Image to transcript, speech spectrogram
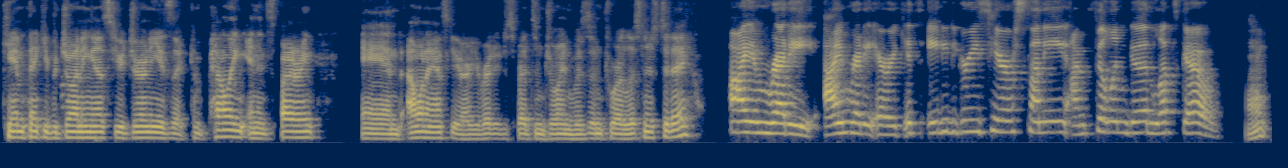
Kim, thank you for joining us. Your journey is a compelling and inspiring. And I want to ask you, are you ready to spread some joy and wisdom to our listeners today? I am ready. I'm ready, Eric. It's 80 degrees here, sunny. I'm feeling good. Let's go. Well,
